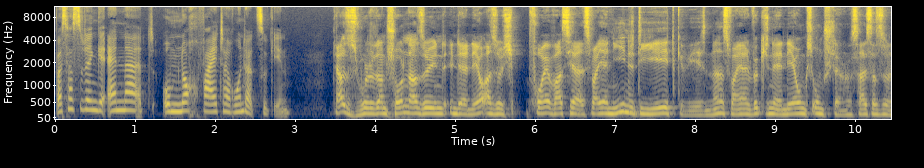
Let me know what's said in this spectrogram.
Was hast du denn geändert, um noch weiter runterzugehen? Ja, also es wurde dann schon, also in, in der Ernährung, also ich, vorher war es ja, es war ja nie eine Diät gewesen, ne? es war ja wirklich eine Ernährungsumstellung. Das heißt also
